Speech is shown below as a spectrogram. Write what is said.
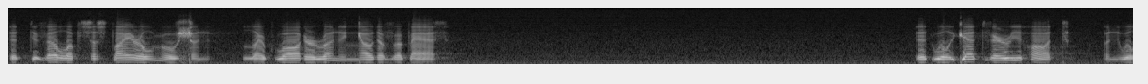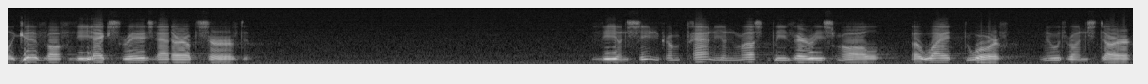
it develops a spiral motion, like water running out of a bath. It will get very hot and will give off the X-rays that are observed. The unseen companion must be very small, a white dwarf, neutron star,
